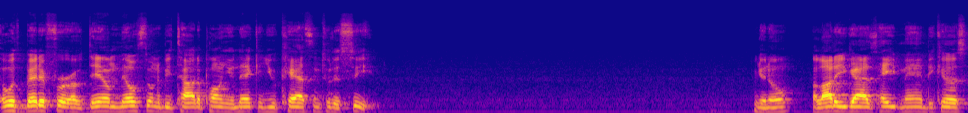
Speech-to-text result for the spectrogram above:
it was better for a damn millstone to be tied upon your neck and you cast into the sea. You know, a lot of you guys hate man because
